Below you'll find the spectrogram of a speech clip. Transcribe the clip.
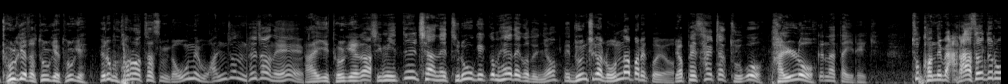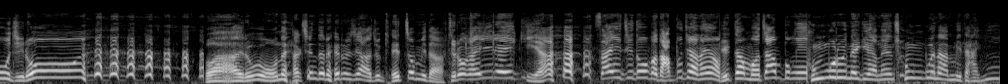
돌게다 돌개 돌개 여러분 바로 나탔습니다. 오늘 완전 회전해. 아 이 돌개가 지금 이 뜰채 안에 들어오게끔 해야 되거든요. 눈치가 롯나 빠를 거예요. 옆에 살짝 두고 발로 끝났다 이렇게 툭 건들면 알아서 들어오지롱 와 여러분 오늘 닥친대로 해루지 아주 개쩝니다. 들어가 1회기야. 사이즈도 뭐 나쁘지 않아요. 일단 뭐 짬뽕에 국물을 내기에는 충분합니다. 이.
